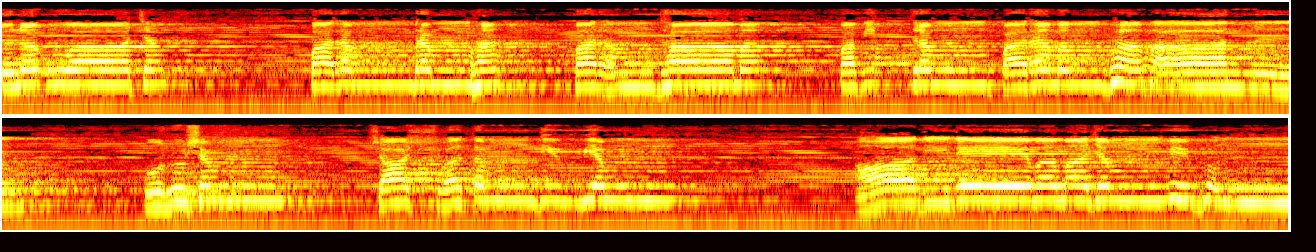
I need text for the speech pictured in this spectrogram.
अर्जुन उवाच परम् ब्रह्म परम् धाम पवित्रम् परमम् भवान्। पुरुषम् शाश्वतम् दिव्यम्। आदिदेवमजम् विभुम्।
